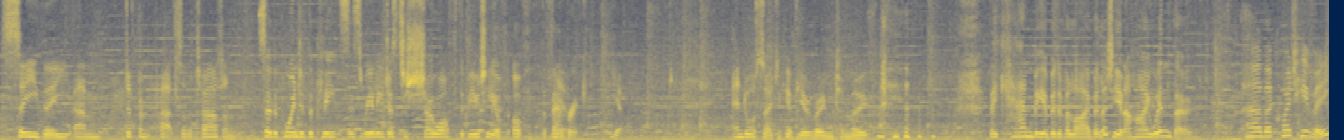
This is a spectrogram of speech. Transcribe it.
see the um, different parts of the tartan. So the point of the pleats is really just to show off the beauty of, of the fabric. Yeah. And also to give you room to move. They can be a bit of a liability in a high wind, though. Uh, they're quite heavy.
